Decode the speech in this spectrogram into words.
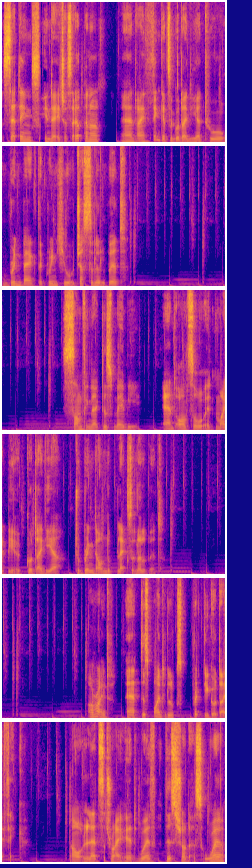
settings in the HSL panel. And I think it's a good idea to bring back the green hue just a little bit. Something like this maybe. And also it might be a good idea to bring down the blacks a little bit. Alright, at this point it looks pretty good I think. Now let's try it with this shot as well.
